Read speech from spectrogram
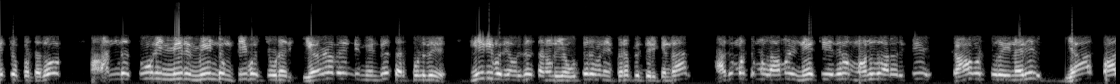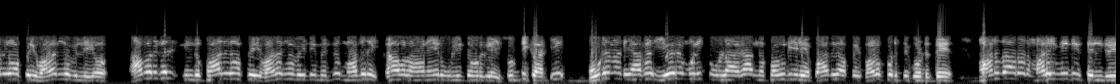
ஏற்றப்பட்டதோ அந்த தூணின் மீது மீண்டும் தீபச்சூடர் எழ வேண்டும் என்று தற்பொழுது நீதிபதி அவர்கள் தன்னுடைய உத்தரவினை பிறப்பித்திருக்கின்றார். அது மட்டுமல்லாமல் நேற்றைய தினம் மனுதாரருக்கு காவல்துறையினரில் யார் பாதுகாப்பை வழங்கவில்லையோ அவர்கள் இந்த பாதுகாப்பை வழங்க வேண்டும் என்று மதுரை காவல் ஆணையர் உள்ளிட்டவர்களை சுட்டிக்காட்டி உடனடியாக ஏழு மணிக்கு உள்ளாக அந்த பகுதியிலே பாதுகாப்பை பலப்படுத்தி கொடுத்து மனுதாரர் மலை மீது சென்று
